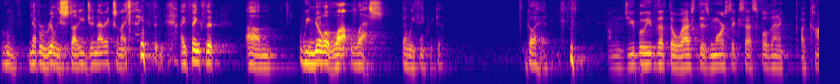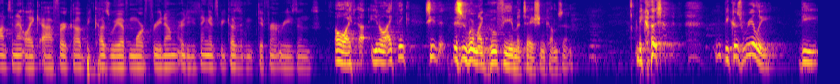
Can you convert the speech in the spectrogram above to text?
who've never really studied genetics, and I think that I think that um, we know a lot less than we think we do. Go ahead. Um, do you believe that the West is more successful than a, a continent like Africa because we have more freedom, or do you think it's because of different reasons? Oh, I, uh, you know, I think, see, th- this is where my goofy imitation comes in. Because, because really, the,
